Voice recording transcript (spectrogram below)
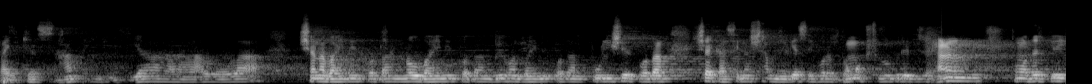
বাইকে আল্লাহ, সেনাবাহিনীর প্রধান, নৌবাহিনীর প্রধান, বিমান বাহিনীর প্রধান, পুলিশের প্রধান, শেখ হাসিনার সামনে গেছে, পরে ধমক শুরু করে দিয়েছে হ্যাঁ তোমাদেরকে এই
